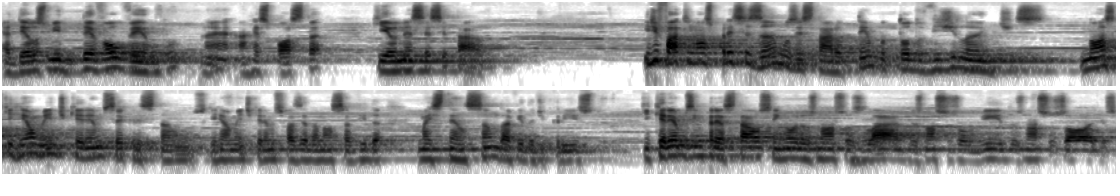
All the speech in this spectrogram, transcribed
É Deus me devolvendo né, a resposta que eu necessitava. E de fato nós precisamos estar o tempo todo vigilantes, nós que realmente queremos ser cristãos, que realmente queremos fazer da nossa vida uma extensão da vida de Cristo, que queremos emprestar ao Senhor os nossos lábios, nossos ouvidos, nossos olhos,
